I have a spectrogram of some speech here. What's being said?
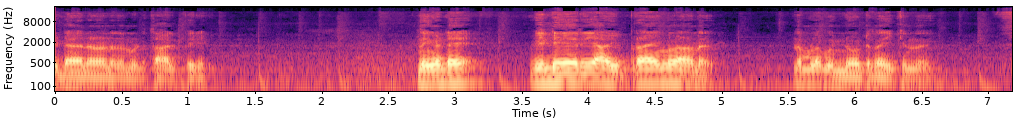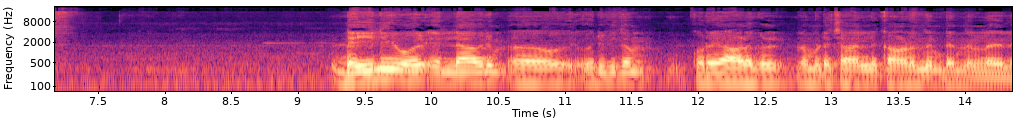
ഇടാനാണ് നമ്മുടെ താല്പര്യം. നിങ്ങളുടെ വിലയേറിയ അഭിപ്രായങ്ങളാണ് നമ്മളെ മുന്നോട്ട് നയിക്കുന്നത്. ഡെയിലി എല്ലാവരും ഒരുവിധം കുറേ ആളുകൾ നമ്മുടെ ചാനൽ കാണുന്നുണ്ടെന്നുള്ളതിൽ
